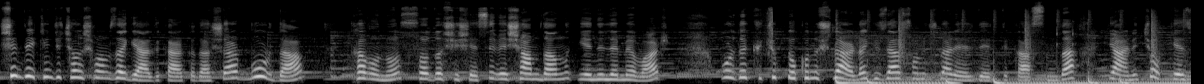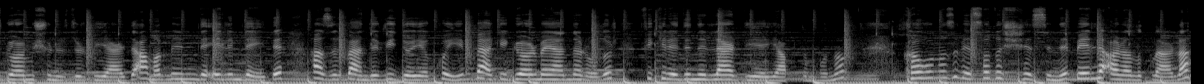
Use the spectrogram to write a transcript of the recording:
Şimdi ikinci çalışmamıza geldik arkadaşlar. Burada kavanoz, soda şişesi ve şamdanlık yenileme var. Burada küçük dokunuşlarla güzel sonuçlar elde ettik aslında. Yani çok kez görmüşsünüzdür bir yerde ama benim de elimdeydi. Hazır ben de videoya koyayım. Belki görmeyenler olur, fikir edinirler diye yaptım bunu. Kavanozu ve soda şişesini belli aralıklarla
